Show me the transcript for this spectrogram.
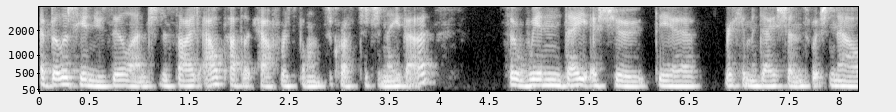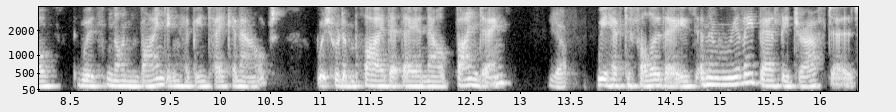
ability in New Zealand to decide our public health response across to Geneva. So when they issue their recommendations, which now the words non binding have been taken out, which would imply that they are now binding. Yeah. We have to follow these, and they're really badly drafted.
